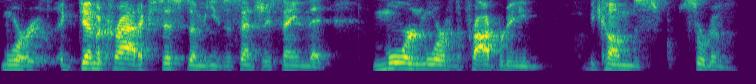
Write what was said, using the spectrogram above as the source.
more democratic system, he's essentially saying that more and more of the property becomes sort of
